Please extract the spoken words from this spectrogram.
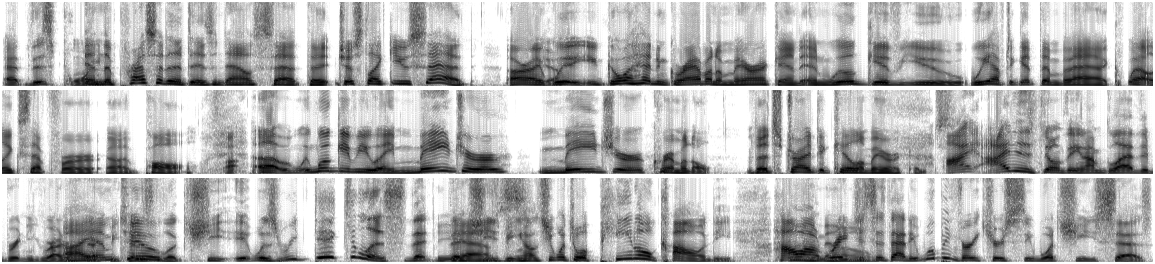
at this point. And the precedent is now set that just like you said. All right, Yeah. we, you go ahead and grab an American, and we'll give you. We have to get them back. Well, except for uh, Paul, uh, we- we'll give you a major, major criminal that's tried to kill Americans. I, I just don't think, and I'm glad that Brittney Griner's I back am because too. look, she it was ridiculous that, that Yes. she's being held. She went to a penal colony. How I outrageous know. is that? It will be very curious to see what she says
